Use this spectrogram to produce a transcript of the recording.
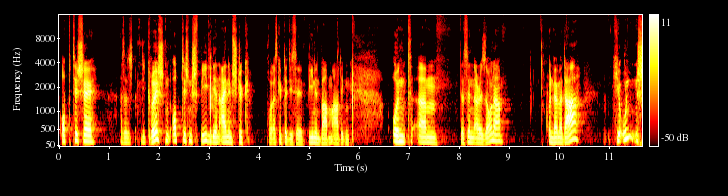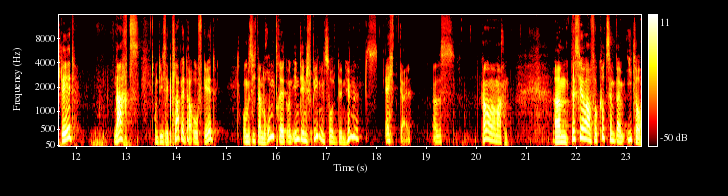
optische, also die größten optischen Spiegel, die an einem Stück. Es gibt ja diese bienenwabenartigen. Und ähm, das ist in Arizona. Und wenn man da hier unten steht, nachts, und diese Klappe da aufgeht und man sich dann rumdreht und in den Spiegeln so den Himmel, das ist echt geil. Also das kann man mal machen. Ähm, das hier war vor kurzem beim ITER.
